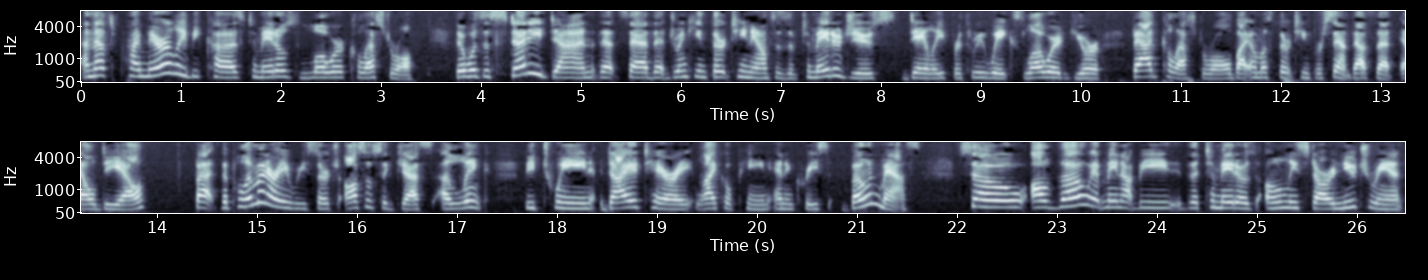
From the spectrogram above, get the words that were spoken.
and that's primarily because tomatoes lower cholesterol. There was a study done that said that drinking 13 ounces of tomato juice daily for three weeks lowered your bad cholesterol by almost 13%. That's that LDL. But the preliminary research also suggests a link between dietary lycopene and increased bone mass. So although it may not be the tomato's only star nutrient,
